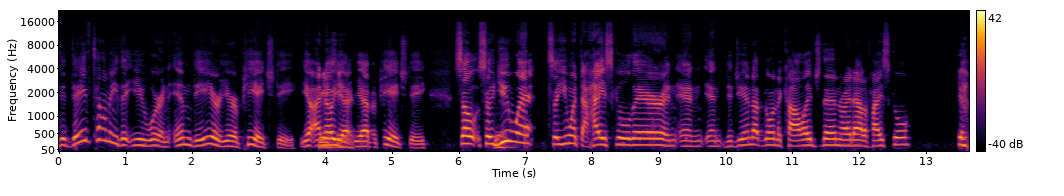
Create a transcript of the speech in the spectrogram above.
did Dave tell me that you were an MD or you're a PhD? Yeah, I PhD. know you you have a PhD. So so yeah. you went so you went to high school there and and and did you end up going to college then right out of high school yeah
